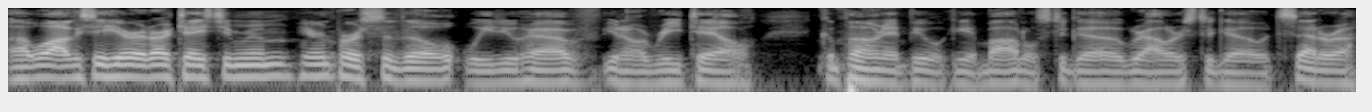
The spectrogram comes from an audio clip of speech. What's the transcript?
Uh, well, obviously, here at our tasting room here in Purcellville, we do have you know a retail component. People can get bottles to go, growlers to go, etc.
